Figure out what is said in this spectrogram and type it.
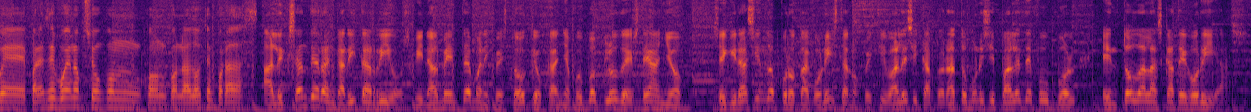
me parece buena opción con, con, las dos temporadas. Alexander Angarita Ríos finalmente manifestó que Ocaña Fútbol Club de este año seguirá siendo protagonista en los festivales y campeonatos municipales de fútbol en todas las categorías.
